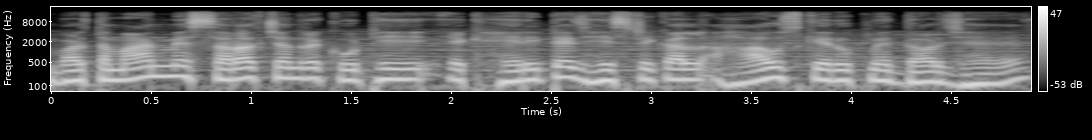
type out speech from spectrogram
वर्तमान में शरद चंद्र कोठी एक हेरिटेज हिस्ट्रिकल हाउस के रूप में दर्ज है,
